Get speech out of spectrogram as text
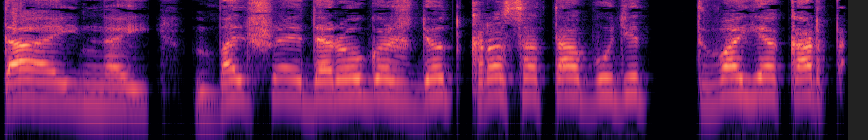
тайной, большая дорога ждет, красота будет твоя карта.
